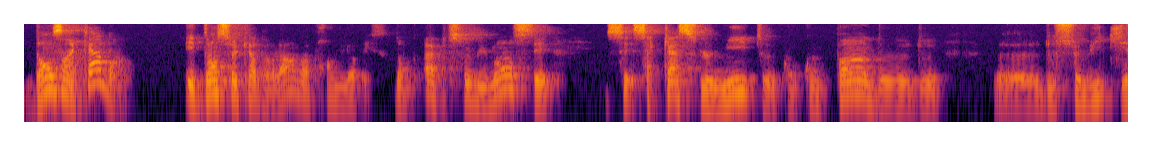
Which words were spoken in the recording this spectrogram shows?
dans un cadre, et dans ce cadre-là, on va prendre le risque. Donc, absolument, c'est, ça casse le mythe qu'on, peint euh, de, celui qui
